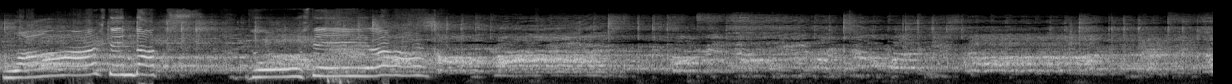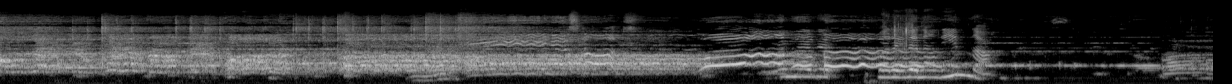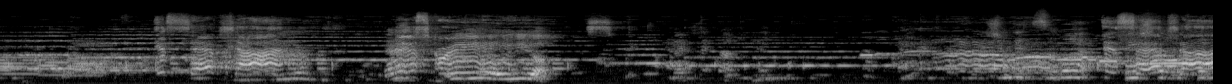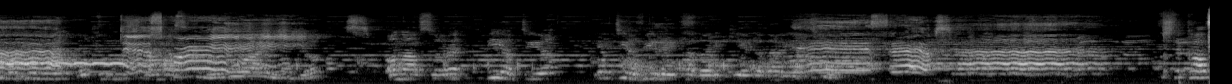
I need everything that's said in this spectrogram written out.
Stand up. Go parayla alayım. Deception, disgrace. Şimdi sabah beşte altta Disgrace. Ondan sonra bir yatıyor. Yatıyor bire kadar, ikiye kadar yatıyor. İşte kalk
